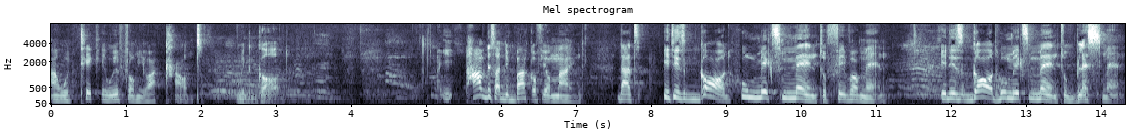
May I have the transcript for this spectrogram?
and will take away from your account with God. Have this at the back of your mind that it is God who makes men to favor men. It is God who makes men to bless men.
